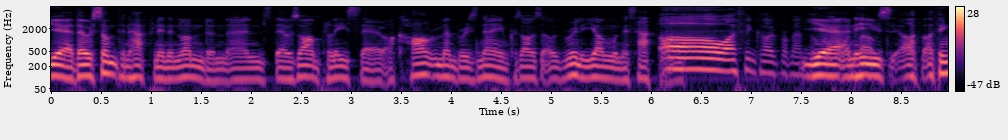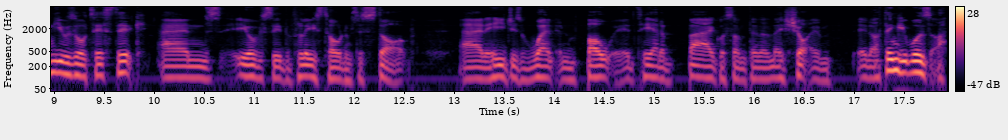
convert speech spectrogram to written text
Yeah, there was something happening in London, and there was armed police there. I can't remember his name because I was I was really young when this happened. Oh, I think I remember. Yeah, and he was. I, I think he was autistic, and he obviously the police told him to stop, and he just went and bolted. He had a bag or something, and they shot him. And I think it was. I,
